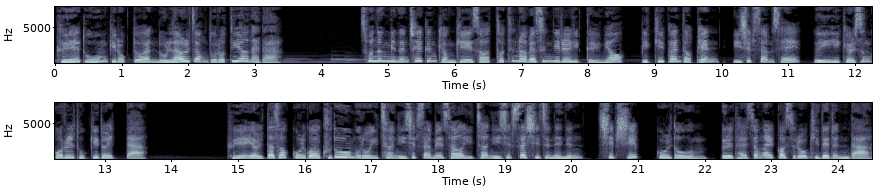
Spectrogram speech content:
그의 도움 기록 또한 놀라울 정도로 뛰어나다. 손흥민은 최근 경기에서 토트넘의 승리를 이끌며 미키 판더펜 23세의 결승골을 돕기도 했다. 그의 15골과 9도움으로 2023에서 2024 시즌에는 10, 10 골 도움 을 달성할 것으로 기대된다.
